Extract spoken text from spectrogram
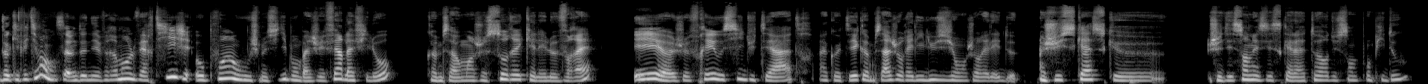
donc effectivement, ça me donnait vraiment le vertige au point où je me suis dit bon bah je vais faire de la philo, comme ça au moins je saurai quel est le vrai. Et euh, je ferai aussi du théâtre à côté, comme ça j'aurai l'illusion, j'aurai les deux. Jusqu'à ce que je descende les escalators du centre Pompidou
